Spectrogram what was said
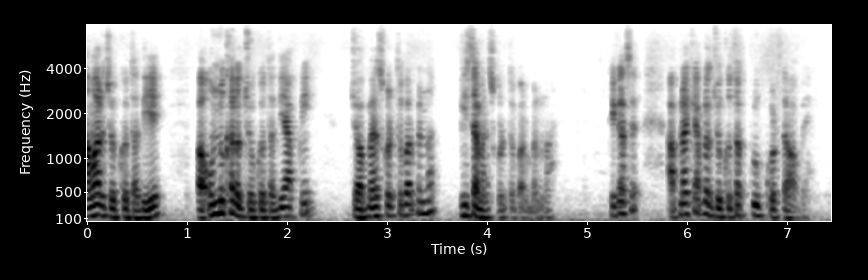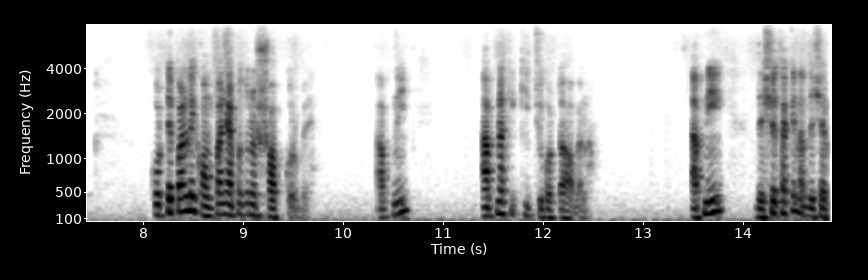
আমার যোগ্যতা দিয়ে বা অন্য কারোর যোগ্যতা দিয়ে আপনি জব ম্যানেজ করতে পারবেন না ভিসা ম্যানেজ করতে পারবেন না। ঠিক আছে? আপনাকে আপনার যোগ্যতা প্রুভ করতে হবে। করতে পারলে কোম্পানি আপনার জন্য সব করবে। আপনি, আপনাকে কিচ্ছু করতে হবে না। আপনি দেশে থাকেন আর দেশের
